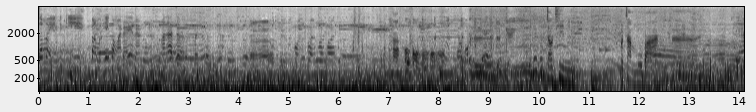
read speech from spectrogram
สมัยอันตะกี้ต่างประเทศก็มาได้นะ มันอาจจะมาเที่ยวดีนะอ่าโอเคฮะโอ้โอ้โอ้โอ้โอ้คือเดอะแก๊งเจ้าถิ่นประจำหมู่บ้านเออซีไฮ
